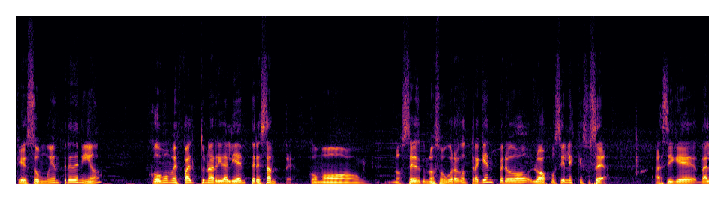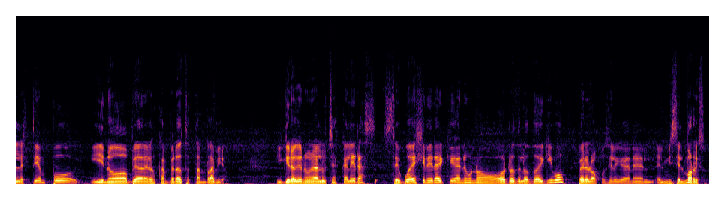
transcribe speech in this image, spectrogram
que son muy entretenidos, como me falta una rivalidad interesante. Como, no sé, no se me ocurre contra quién, pero lo más posible es que suceda. Así que darles tiempo y no pierdan los campeonatos tan rápido. Y creo que en una lucha de escaleras se puede generar que gane uno otro de los dos equipos, pero lo más posible es que gane el, el Miz y el Morrison.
